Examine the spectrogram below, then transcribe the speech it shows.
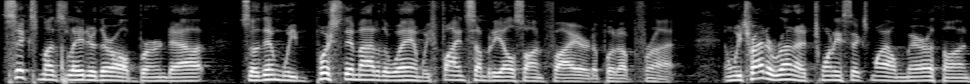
Six months later, they're all burned out. So then we push them out of the way and we find somebody else on fire to put up front. And we try to run a 26 mile marathon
